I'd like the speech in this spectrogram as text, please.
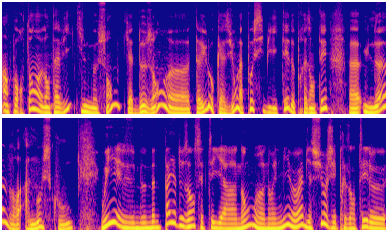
important dans ta vie qu'il me semble qu'il y a deux ans, tu as eu l'occasion, la possibilité de présenter une œuvre à Moscou. Oui, même pas il y a deux ans, c'était il y a un an, un an et demi. Ouais, bien sûr, j'ai présenté le,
